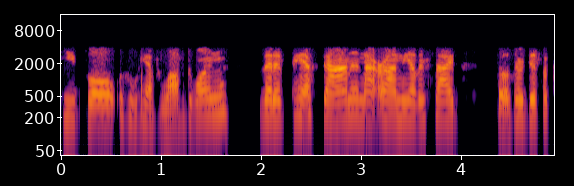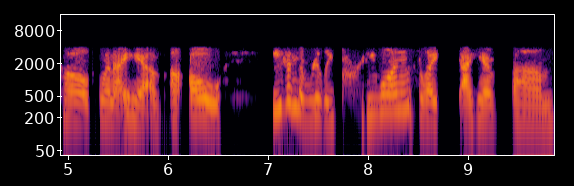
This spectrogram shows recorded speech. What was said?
people who have loved ones that have passed on and are on the other side, those are difficult. When I have uh, oh, even the really pretty ones, like I have um,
